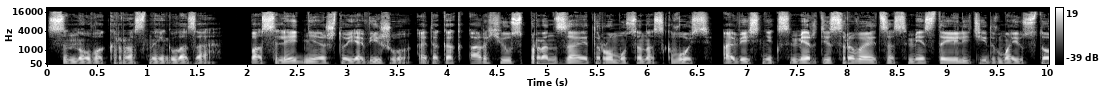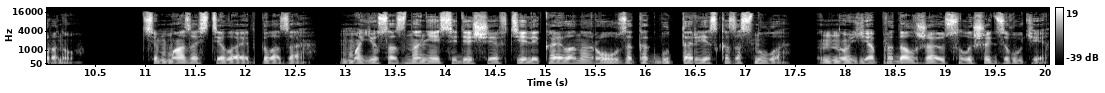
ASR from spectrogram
Снова красные глаза. Последнее, что я вижу, это как Архиус пронзает Ромуса насквозь, а Вестник Смерти срывается с места и летит в мою сторону. Тьма застилает глаза. Мое сознание, сидящее в теле Кайлана Роуза, как будто резко заснуло. Но я продолжаю слышать звуки.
